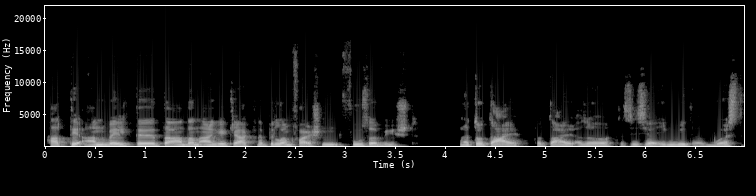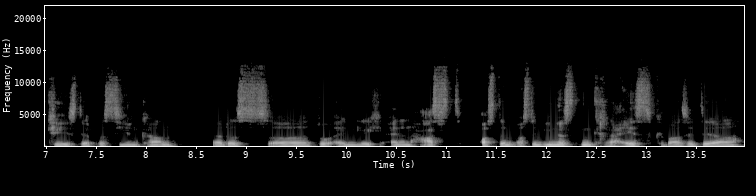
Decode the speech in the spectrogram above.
hat die Anwälte der anderen Angeklagten ein bisschen am falschen Fuß erwischt. Na, total, total. Also das ist ja irgendwie der Worst Case, der passieren kann ja, dass äh, du eigentlich einen hast aus dem, aus dem innersten Kreis quasi, der,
